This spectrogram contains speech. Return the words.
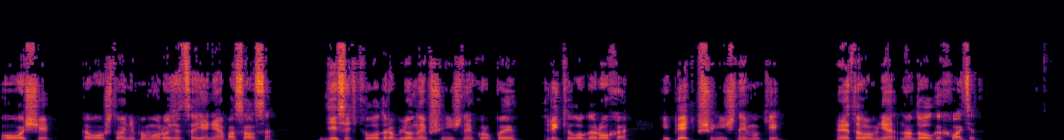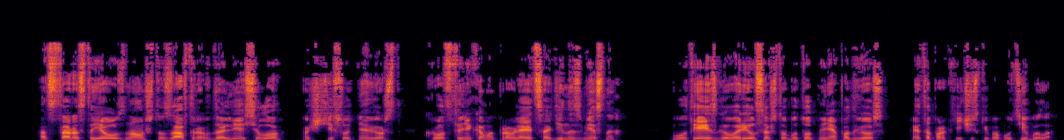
овощи, того, что они поморозятся, я не опасался. 10 кило дробленой пшеничной крупы, 3 кило гороха и 5 пшеничной муки. Этого мне надолго хватит. От староста я узнал, что завтра в дальнее село, почти сотня верст, к родственникам отправляется один из местных. Вот я и сговорился, чтобы тот меня подвез. Это практически по пути было.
